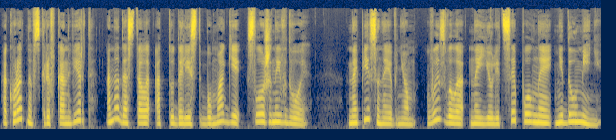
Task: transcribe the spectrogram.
Аккуратно вскрыв конверт, она достала оттуда лист бумаги, сложенный вдвое. Написанное в нем вызвало на ее лице полное недоумение.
